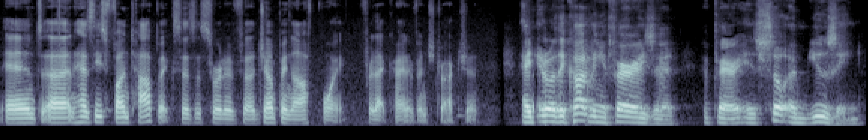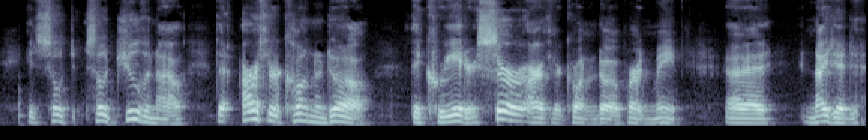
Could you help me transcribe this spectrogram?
and uh, it has these fun topics as a sort of uh, jumping off point for that kind of instruction. And you know, the Cottingley Fairies affair is so amusing. It's so so juvenile that Arthur Conan Doyle, the creator, Sir Arthur Conan Doyle, pardon me, uh, knighted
